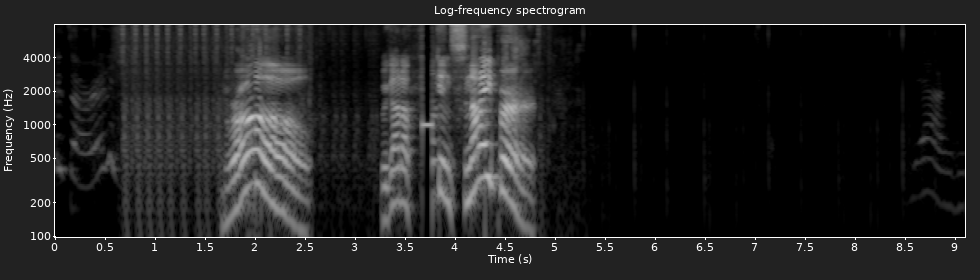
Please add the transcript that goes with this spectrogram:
It's already. Bro! We got a fucking sniper! Yeah, we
